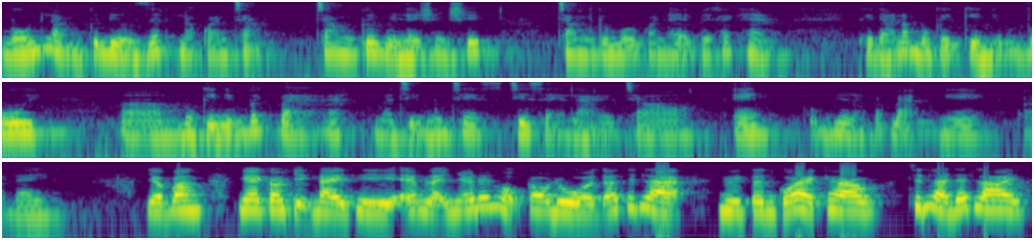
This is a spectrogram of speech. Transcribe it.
Vốn là một cái điều rất là quan trọng trong cái relationship trong cái mối quan hệ với khách hàng thì đó là một cái kỷ niệm vui à, một kỷ niệm vất vả mà chị muốn chia, chia sẻ lại cho em cũng như là các bạn nghe ở đây Dạ vâng, nghe câu chuyện này thì em lại nhớ đến một câu đùa đó chính là người tình của account chính là deadline.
